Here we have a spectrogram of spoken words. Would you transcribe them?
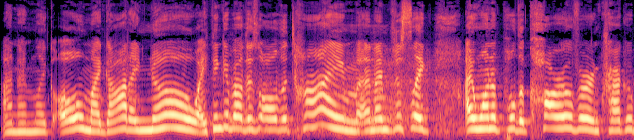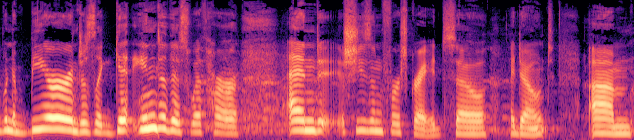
And I'm like, oh my God, I know. I think about this all the time. And I'm just like, I want to pull the car over and crack open a beer and just like get into this with her. And she's in first grade, so I don't. Um,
